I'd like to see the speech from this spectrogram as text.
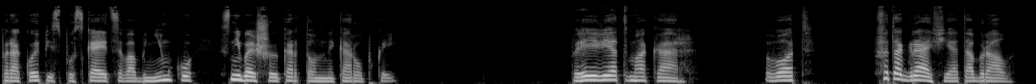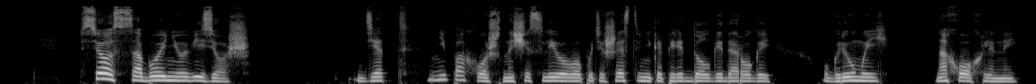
Прокопий спускается в обнимку с небольшой картонной коробкой. «Привет, Макар. Вот, фотографии отобрал. Все с собой не увезешь. Дед не похож на счастливого путешественника перед долгой дорогой, угрюмый, нахохленный.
